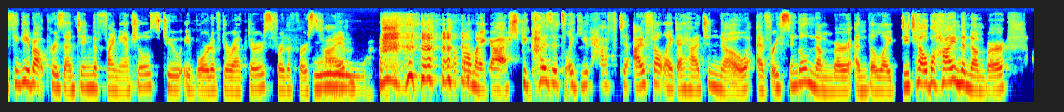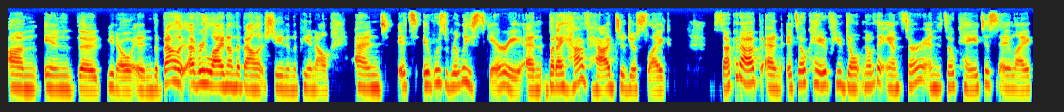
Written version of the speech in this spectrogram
thinking about presenting the financials to a board of directors for the first time. oh my gosh. Because it's like, you have to, I felt like I had to know every single number and the like detail behind the number, um, in the, you know, in the balance, every line on the balance sheet and the P and L. And it's, it was really scary. And, but I have had to just like suck it up and it's okay if you don't know the answer and it's okay to say like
